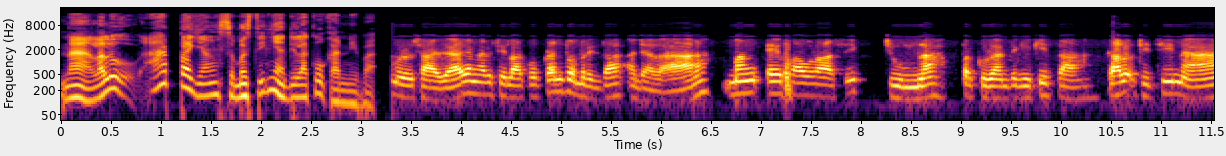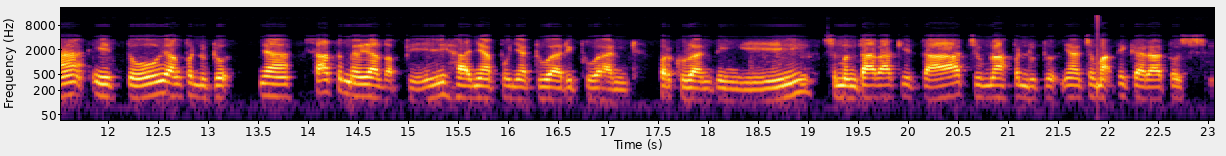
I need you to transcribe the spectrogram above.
Nah, lalu apa yang semestinya dilakukan nih Pak? Menurut saya yang harus dilakukan pemerintah adalah mengevaluasi jumlah perguruan tinggi kita. Kalau di Cina itu yang penduduknya satu miliar lebih hanya punya dua ribuan perguruan tinggi, sementara kita jumlah penduduknya cuma 350,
